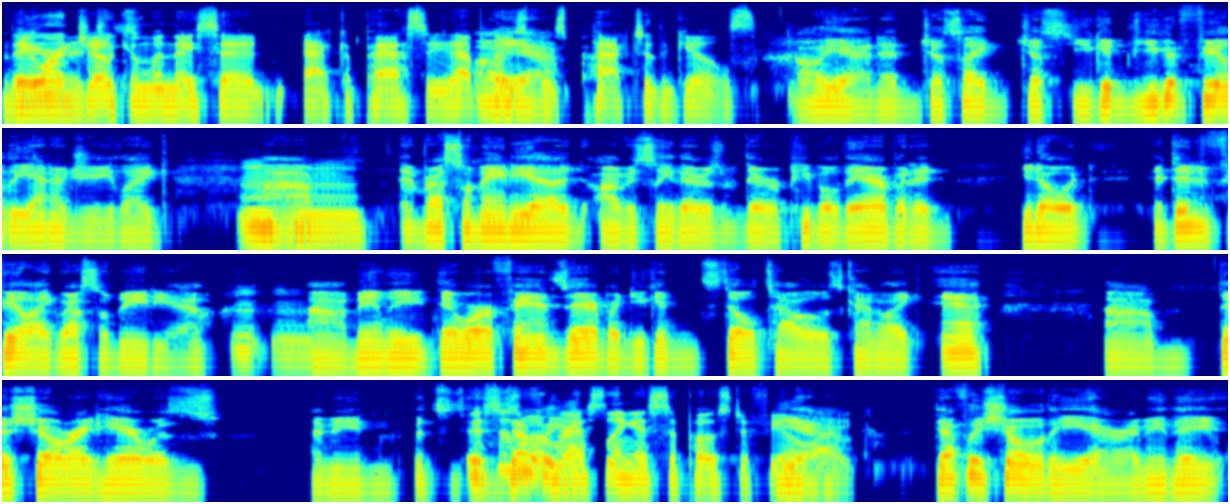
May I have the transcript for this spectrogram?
They weren't joking just, when they said at capacity. That oh, place oh, yeah. was packed to the gills. Oh yeah, and it just like just you could you could feel the energy. Like um, mm-hmm. um, at WrestleMania, obviously there was there were people there, but it you know it, it didn't feel like WrestleMania. Uh, mainly, there were fans there, but you could still tell it was kind of like, eh. Um, this show right here was, I mean, it's this it's is what wrestling is supposed to feel yeah, like. Definitely show of the year. I mean, they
